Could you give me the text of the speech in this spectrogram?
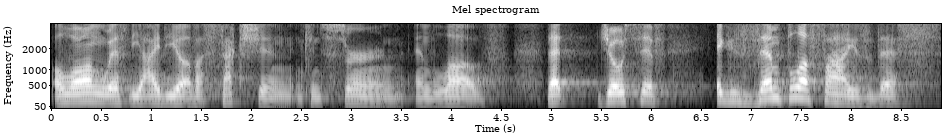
along with the idea of affection and concern and love. That Joseph exemplifies this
